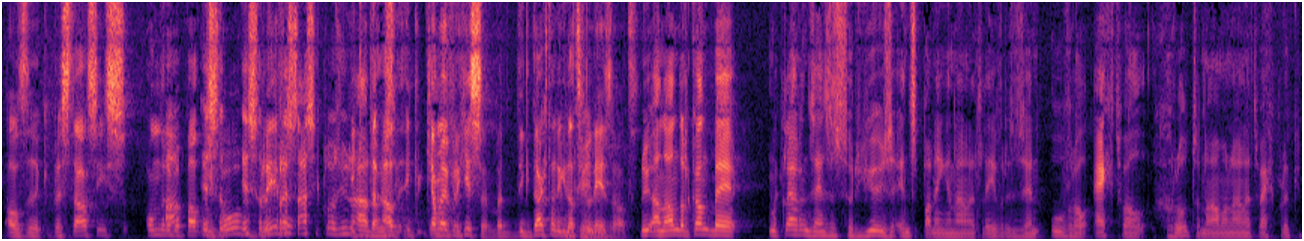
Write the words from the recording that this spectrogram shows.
als de prestaties onder een Ah, bepaald is er, niveau is er een prestatieclausule? Ik, Ah, da- ik, niet. kan mij vergissen, maar ik dacht dat ik dat gelezen had. Nu, aan de andere kant, bij McLaren zijn ze serieuze inspanningen aan het leveren. Ze zijn overal echt wel grote namen aan het wegplukken.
